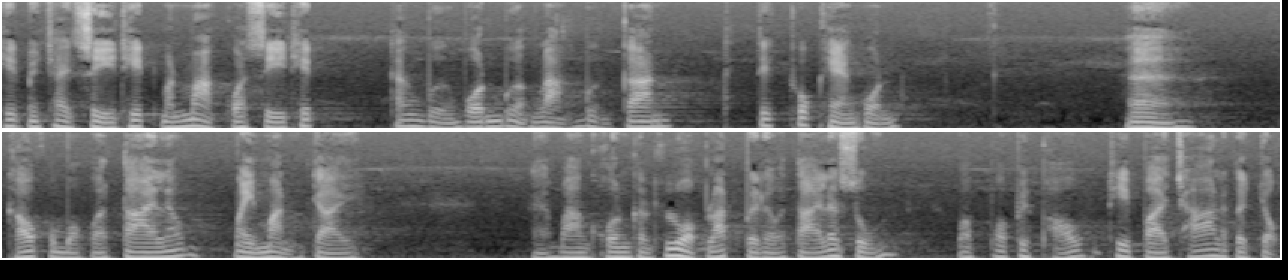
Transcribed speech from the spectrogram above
ทิศไม่ใช่สี่ทิศมันมากกว่าสี่ทิศ ทั้งเบื้องบนเบื้องหลังเบื้องการทิกทุกแห่งหนเเขาคงบอกว่าตายแล้วไม่มั่นใจบางคนก็รวบลัดไปเลยว่าตายแล้วสูงว่าพอไปเผาที่ป่าช้าแล้วก็จบ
